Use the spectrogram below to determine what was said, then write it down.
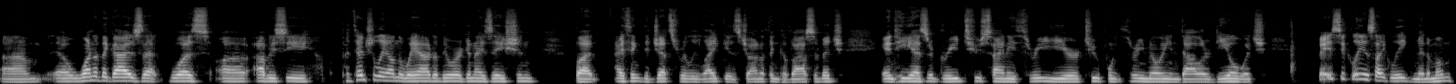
Um, you know, one of the guys that was uh, obviously potentially on the way out of the organization but I think the Jets really like is Jonathan Kovacevic, and he has agreed to sign a three-year, $2.3 million deal, which basically is like league minimum.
